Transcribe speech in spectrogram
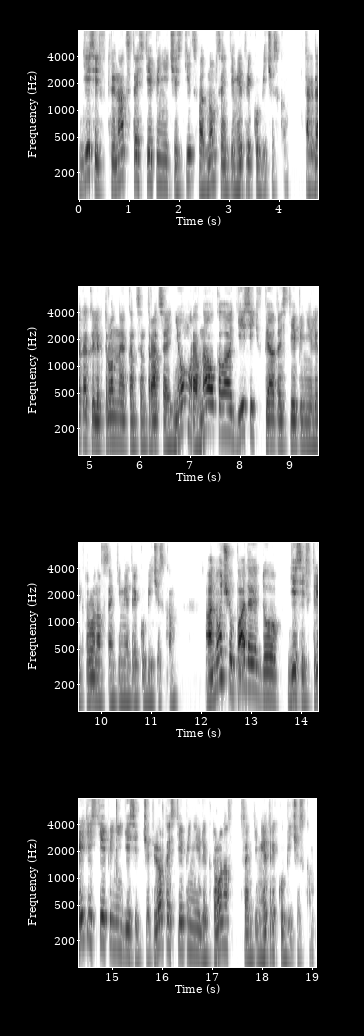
10 в 13 степени частиц в 1 см кубическом, тогда как электронная концентрация днем равна около 10 в 5 степени электронов в сантиметре кубическом, а ночью падает до 10 в 3 степени, 10 в 4 степени электронов в сантиметре кубическом.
